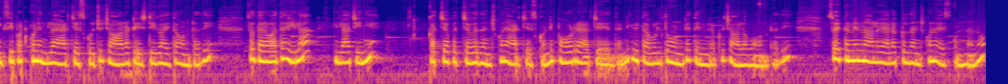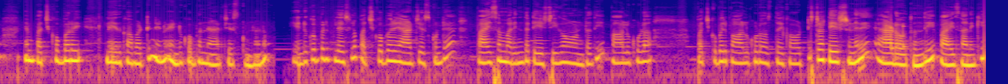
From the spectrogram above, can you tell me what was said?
మిక్సీ పట్టుకొని ఇందులో యాడ్ చేసుకోవచ్చు. చాలా టేస్టీగా అయితే ఉంటుంది. సో తర్వాత ఇలా ఇలాచీని కచ్చా పచ్చగా దంచుకొని యాడ్ చేసుకోండి. పౌడర్ యాడ్ చేయొద్దండి. ఇవి తగులుతూ ఉంటే తినేటప్పుడు చాలా బాగుంటుంది. సో ఇక్కడ నేను నాలుగు యాలక్కులు దంచుకొని వేసుకుంటున్నాను. నేను పచ్చి కొబ్బరి లేదు కాబట్టి నేను ఎండు కొబ్బరిని యాడ్ చేసుకున్నాను ఎండు కొబ్బరి ప్లేస్లో పచ్చి కొబ్బరి యాడ్ చేసుకుంటే పాయసం మరింత టేస్టీగా ఉంటుంది. పాలు కూడా పచ్చి కొబ్బరి పాలు కూడా వస్తాయి కాబట్టి ఎక్స్ట్రా టేస్ట్ అనేది యాడ్ అవుతుంది పాయసానికి.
